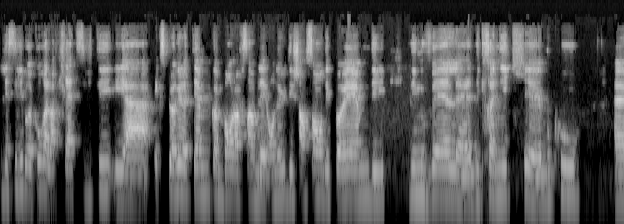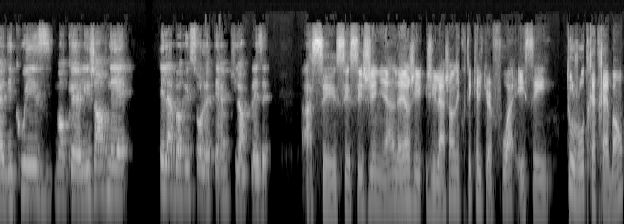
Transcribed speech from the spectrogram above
laisser libre cours à leur créativité et à explorer le thème comme bon leur semblait. On a eu des chansons, des poèmes, des, des nouvelles, euh, des chroniques, euh, beaucoup, euh, des quiz. Donc, euh, les gens venaient élaborer sur le thème qui leur plaisait. Ah, c'est génial. D'ailleurs, j'ai eu la chance d'écouter quelques fois et c'est toujours très, très bon.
